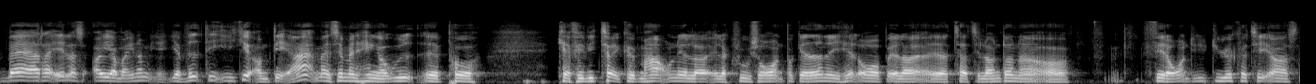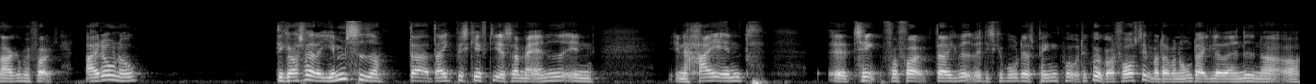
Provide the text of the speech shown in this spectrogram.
hvad er der ellers? Og jeg må indrømme, jeg, jeg ved det ikke, om det er, at man simpelthen hænger ud øh, på Café Victor i København, eller, eller cruiser rundt på gaderne i Hellerup, eller jeg tager til London og, og fedter rundt i de dyre kvarterer og snakker med folk. I don't know. Det kan også være, der er hjemmesider, der, der ikke beskæftiger sig med andet end en high-end øh, ting for folk, der ikke ved, hvad de skal bruge deres penge på. Det kunne jeg godt forestille mig, der var nogen, der ikke lavede andet end at, at,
